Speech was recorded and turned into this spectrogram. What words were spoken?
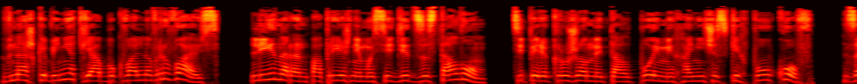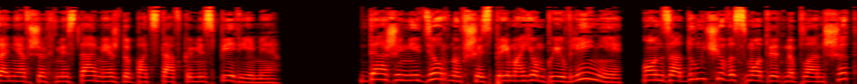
В наш кабинет я буквально врываюсь. Линорен по-прежнему сидит за столом, теперь окруженный толпой механических пауков, занявших места между подставками с перьями. Даже не дернувшись при моем появлении, он задумчиво смотрит на планшет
